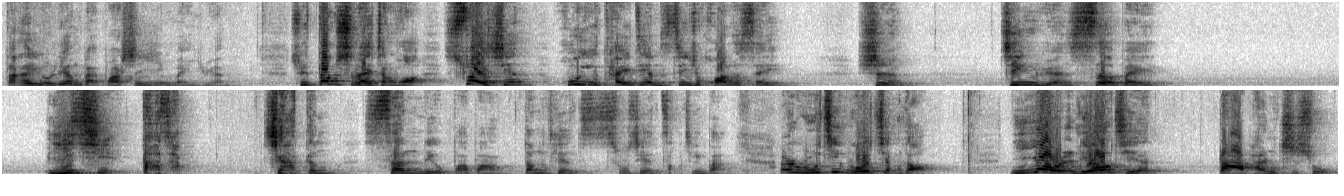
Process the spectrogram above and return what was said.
大概有两百八十亿美元。所以当时来讲的话，率先呼应台电的这句话的谁？是晶圆设备仪器大厂嘉登三六八八，当天出现涨停板。而如今我讲到，你要了解大盘指数，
